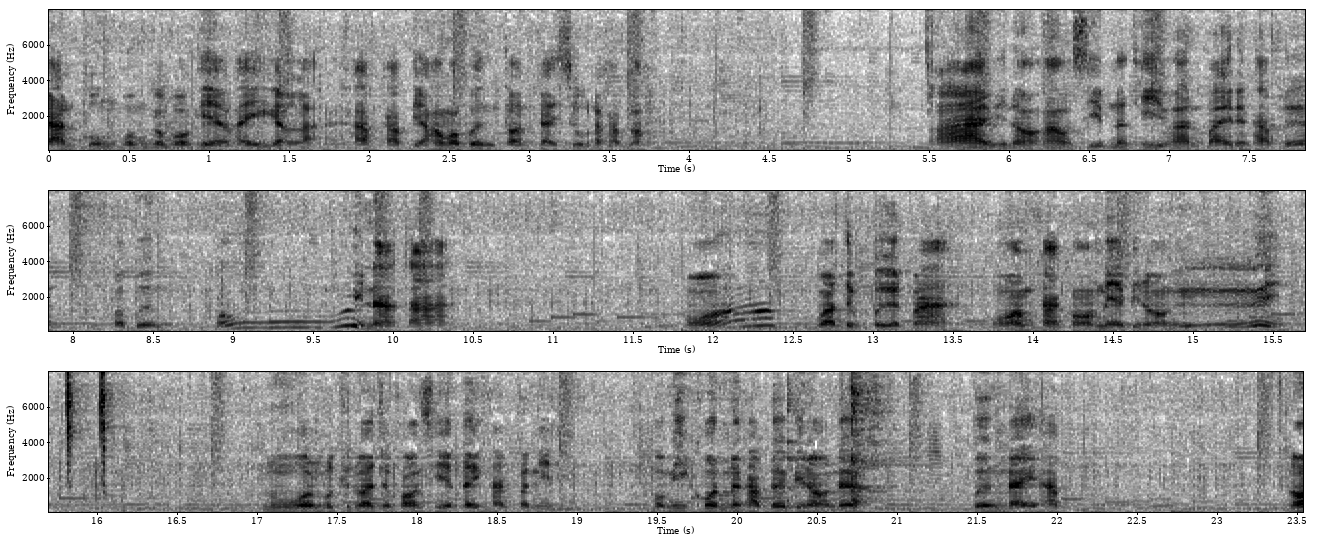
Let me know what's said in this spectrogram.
การปรุงผมกับบ่แพ้ไผกันล่ะครับครับเดี๋ยวเข้ามาเบิ่งตอนไก่ซุกนะครับเนาะ ไปพี่น้องเข้าสิบนาทีผ่านไปเด้อครับเด้อมาเบิ้งโอ้ยหน้าตาหอมว่าจะเปิดมาหอมคักหอมเนี่ยพี่น้องเอ้ยนุ่มวนบ่คิดว่าจะคล้องเสียดใดคักปานนี้บ่มีคนนะครับเด้อพี่น้องเด้อเบิ้งได้ครับล่อ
